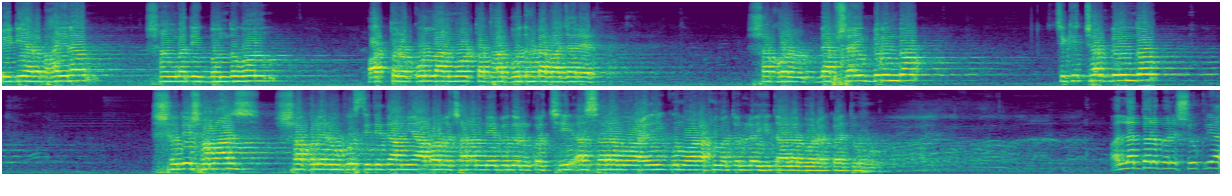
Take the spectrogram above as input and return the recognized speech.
মিডিয়ার ভাইরা, সাংবাদিক বন্ধুগণ অত্তর কল্যাণ মোড় তথা বোধহাটা বাজারের সকল ব্যবসায়িক বৃন্দ চিকিৎসক বৃন্দ সুদী সমাজ সকলের উপস্থিতিতে আমি আবারও সালাম নিবেদন করছি। আসসালামু আলাইকুম রহমতুল্লাহ তালা বরাকাতুহু। আল্লাহর দরবারে শুক্রিয়া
